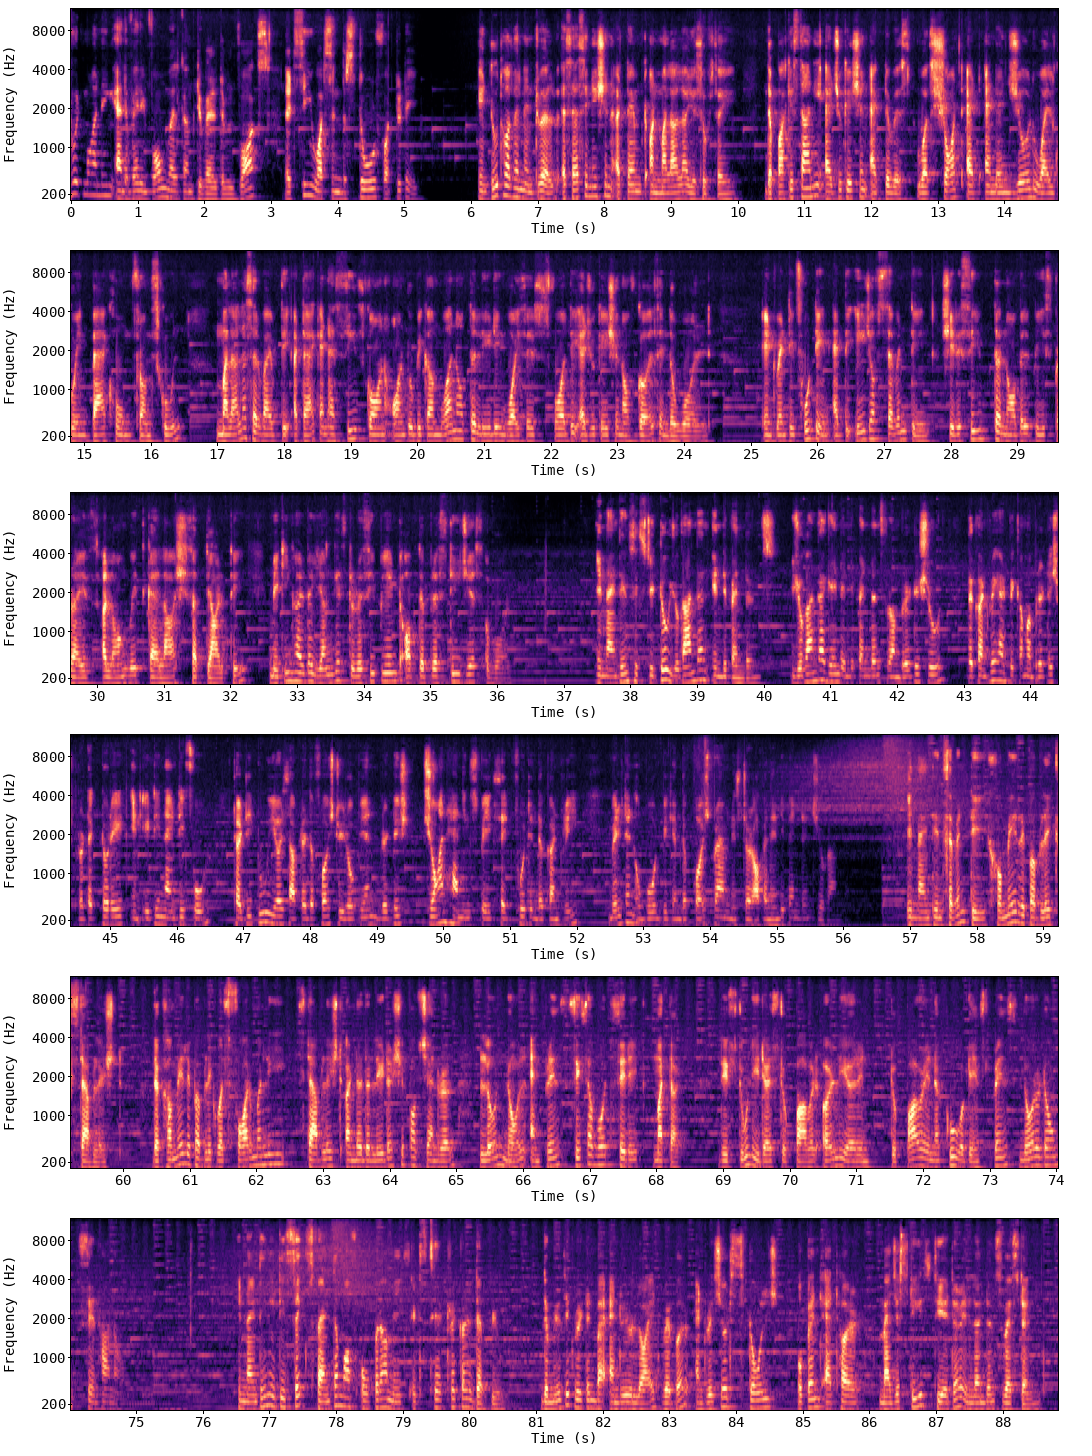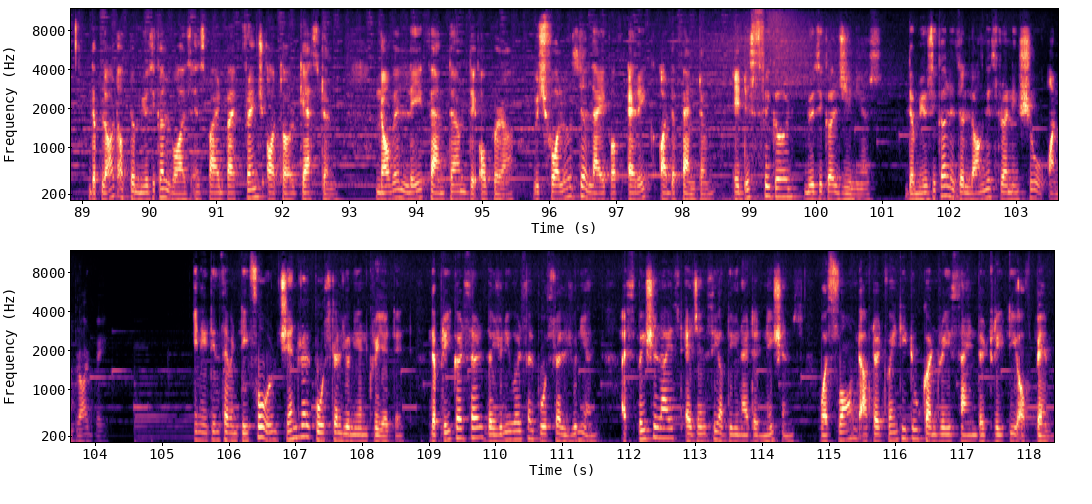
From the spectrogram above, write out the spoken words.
Good morning and a very warm welcome to Veritable Vox. Let's see what's in the store for today. In 2012, assassination attempt on Malala Yousafzai. The Pakistani education activist was shot at and injured while going back home from school. Malala survived the attack and has since gone on to become one of the leading voices for the education of girls in the world. In 2014, at the age of 17, she received the Nobel Peace Prize along with Kailash Satyarthi, making her the youngest recipient of the prestigious award. In 1962, Ugandan independence. Uganda gained independence from British rule. The country had become a British protectorate in 1894, 32 years after the first European British John Hanning Speke set foot in the country Milton Obote became the first Prime Minister of an independent Uganda. In 1970, Khmer Republic established. The Khmer Republic was formally established under the leadership of General Lon Nol and Prince Sisowath Sirik Matak. These two leaders took power earlier in took power in a coup against Prince Norodom Sihanouk. In 1986, Phantom of Opera makes its theatrical debut. The music written by Andrew Lloyd Webber and Richard Stolz opened at Her Majesty's Theatre in London's West End. The plot of the musical was inspired by French author Gaston novel Les Phantoms de Opera, which follows the life of Erik or the Phantom, a disfigured musical genius. The musical is the longest running show on Broadway. In 1874, General Postal Union created. The precursor, the Universal Postal Union, a specialized agency of the United Nations, was formed after 22 countries signed the Treaty of Bern.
